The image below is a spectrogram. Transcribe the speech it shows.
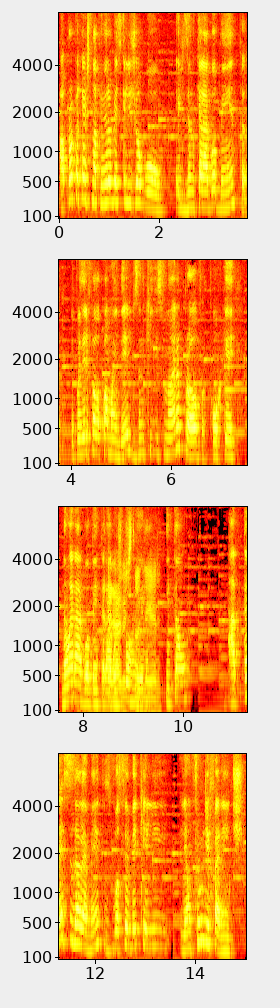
a própria questão, na primeira vez que ele jogou, ele dizendo que era água benta, depois ele falou com a mãe dele dizendo que isso não era prova, porque não era água benta, era, água de torneira. Então, até esses elementos, você vê que ele, ele é um filme diferente.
